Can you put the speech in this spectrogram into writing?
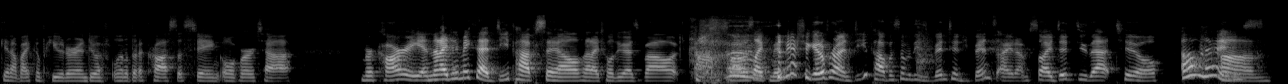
get on my computer and do a little bit of cross listing over to Mercari. And then I did make that Depop sale that I told you guys about. Um, so I was like, maybe I should get over on Depop with some of these vintage bins items. So I did do that too. Oh nice. Um,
